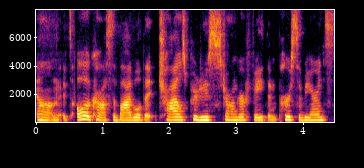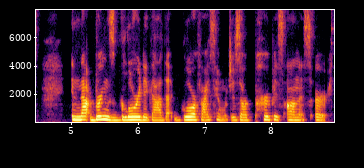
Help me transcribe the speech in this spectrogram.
Um, it's all across the Bible that trials produce stronger faith and perseverance. And that brings glory to God, that glorifies Him, which is our purpose on this earth.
